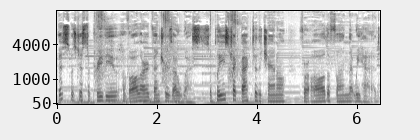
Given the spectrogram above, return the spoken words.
This was just a preview of all our adventures out west, so please check back to the channel for all the fun that we had.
